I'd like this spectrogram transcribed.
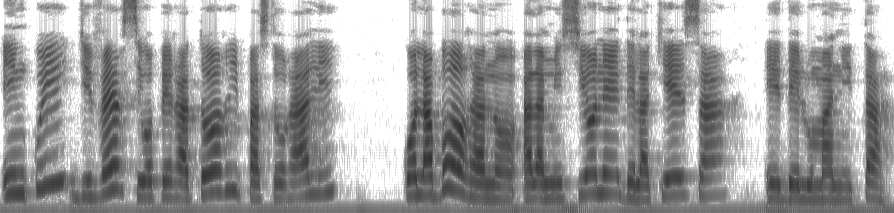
in cui diversi operatori pastorali collaborano alla missione della Chiesa e dell'umanità.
